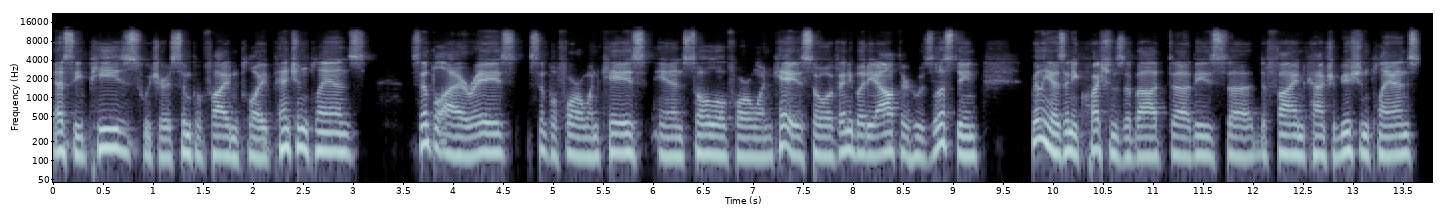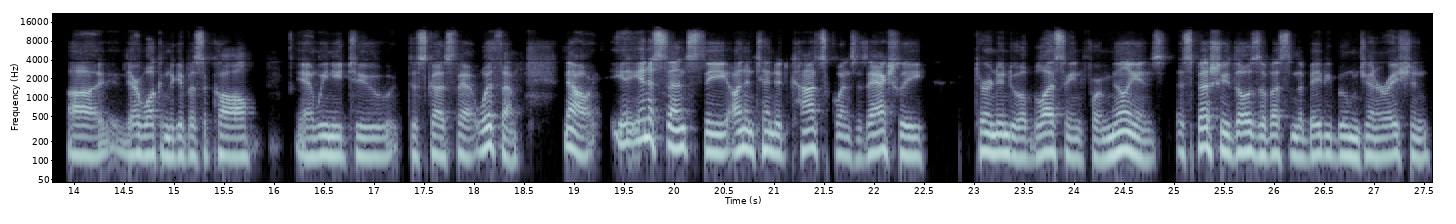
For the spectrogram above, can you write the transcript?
SEPs, which are simplified employee pension plans, simple IRAs, simple 401ks, and solo 401ks. So if anybody out there who's listening really has any questions about uh, these uh, defined contribution plans, uh, they're welcome to give us a call and we need to discuss that with them. Now, in a sense, the unintended consequence is actually turned into a blessing for millions, especially those of us in the baby boom generation,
